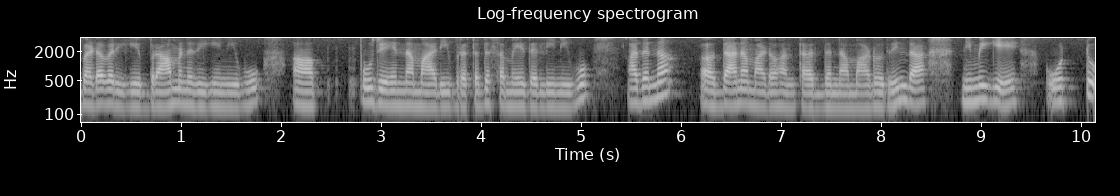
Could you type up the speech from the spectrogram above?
ಬಡವರಿಗೆ, ಬ್ರಾಹ್ಮಣರಿಗೆ ನೀವು ಪೂಜೆಯನ್ನು ಮಾಡಿ ವ್ರತದ ಸಮಯದಲ್ಲಿ ನೀವು ಅದನ್ನು ದಾನ ಮಾಡೋ ಅಂಥದ್ದನ್ನು ಮಾಡೋದರಿಂದ ನಿಮಗೆ ಒಟ್ಟು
